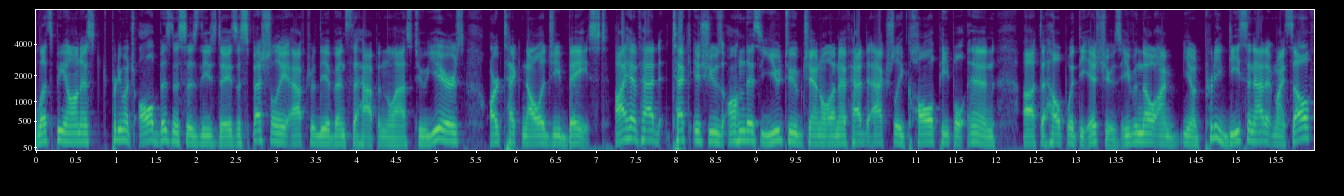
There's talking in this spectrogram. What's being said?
let's be honest, pretty much all businesses these days, especially after the events that happened the last two years, are technology based. I have had tech issues on this YouTube channel and I've had to actually call people in uh, to help with the issues. Even though I'm, you know, pretty decent at it myself,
